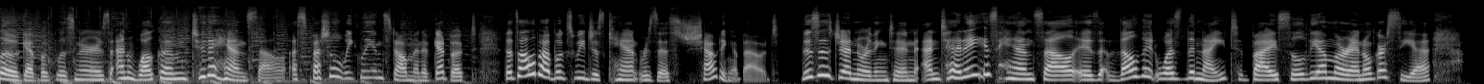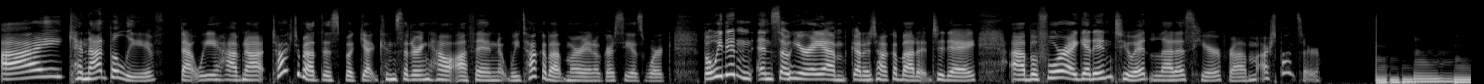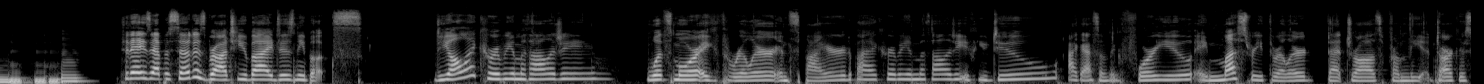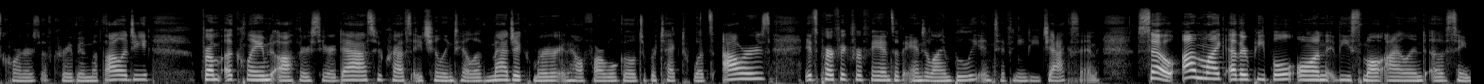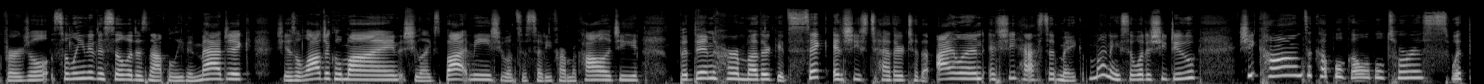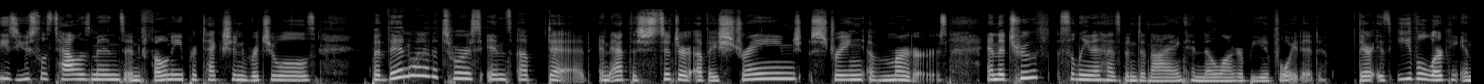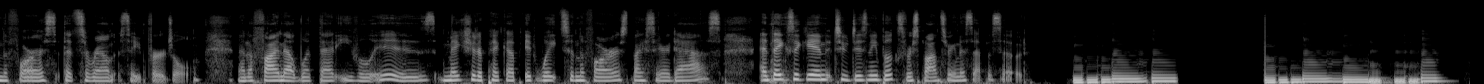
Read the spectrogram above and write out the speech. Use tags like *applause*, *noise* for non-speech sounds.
Hello, Get Booked listeners, and welcome to the Hand Sell, a special weekly installment of Get Booked that's all about books we just can't resist shouting about. This is Jenn Northington, and today's hand sell is Velvet Was the Night by Silvia Moreno Garcia. I cannot believe that we have not talked about this book yet, considering how often we talk about Moreno Garcia's work, but we didn't. And so here I am going to talk about it today. Uh, before I get into it, let us hear from our sponsor. Today's episode is brought to you by Disney Books. Do y'all like Caribbean mythology? What's more, a thriller inspired by Caribbean mythology? If you do, I got something for you. A must read thriller that draws from the darkest corners of Caribbean mythology from acclaimed author Sarah Dass, who crafts a chilling tale of magic, murder, and how far we'll go to protect what's ours. It's perfect for fans of Angeline Boulley and Tiffany D. Jackson. So, unlike other people on the small island of St. Virgil, Selena da Silva does not believe in magic. She has a logical mind. She likes botany. She wants to study pharmacology. But then her mother gets sick and she's tethered to the island and she has to make money. So what does she do? She cons a couple gullible tourists with these useless talismans and phony protection rituals. But then one of the tourists ends up dead and at the center of a strange string of murders. And the truth Selena has been denying can no longer be avoided. There is evil lurking in the forest that surround St. Virgil. And to find out what that evil is, make sure to pick up It Waits in the Forest by Sarah Dass. And thanks again to Disney Books for sponsoring this episode.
